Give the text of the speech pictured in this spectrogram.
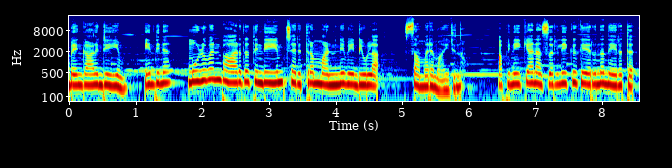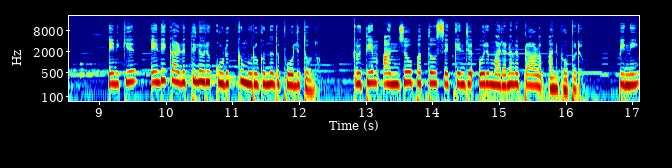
ബംഗാളിന്റെയും എന്തിന് മുഴുവൻ ഭാരതത്തിന്റെയും ചരിത്രം മണ്ണിന് വേണ്ടിയുള്ള സമരമായിരുന്നു. അഭിനയിക്കാൻ അസറിലേക്ക് കയറുന്ന നേരത്ത് എനിക്ക് എന്റെ കഴുത്തിൽ ഒരു കുടുക്ക് മുറുകുന്നത് പോലെ തോന്നും. കൃത്യം അഞ്ചോ പത്തോ സെക്കൻഡ് ഒരു മരണവെപ്രാളം അനുഭവപ്പെടും. പിന്നെ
